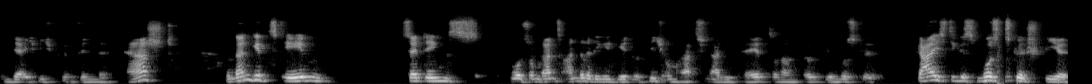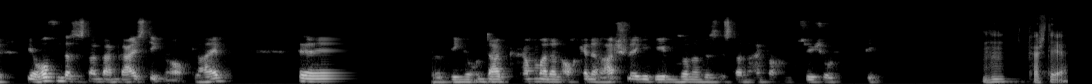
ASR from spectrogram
in der ich mich befinde, herrscht. Und dann gibt es eben Settings, wo es um ganz andere Dinge geht und nicht um Rationalität, sondern irgendwie Muskel, geistiges Muskelspiel. Wir hoffen, dass es dann beim Geistigen auch bleibt. Äh, Dinge. Und da kann man dann auch keine Ratschläge geben, sondern das ist dann einfach ein Psycho, Mhm, verstehe.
